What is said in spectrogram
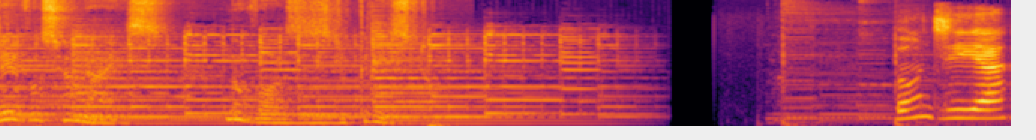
devocionais no Vozes de Cristo. Bom dia!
